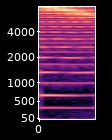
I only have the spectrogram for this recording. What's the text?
you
